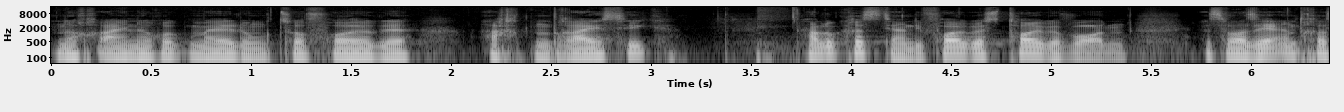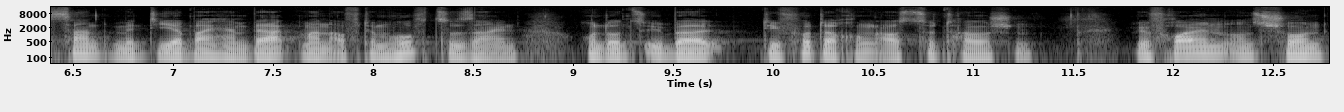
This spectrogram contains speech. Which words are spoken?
Noch eine Rückmeldung zur Folge 38. Hallo Christian, die Folge ist toll geworden. Es war sehr interessant, mit dir bei Herrn Bergmann auf dem Hof zu sein und uns über die Futterung auszutauschen. Wir freuen uns schon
